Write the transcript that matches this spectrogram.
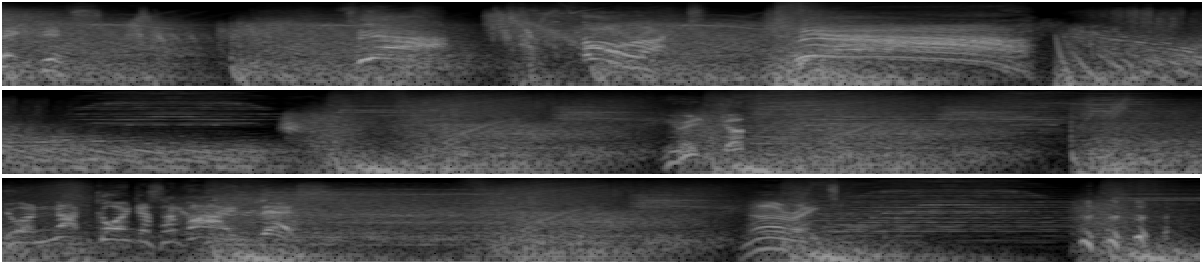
Take this! Yeah! All right! Yeah! Here it goes! You are not going to survive this! All right.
